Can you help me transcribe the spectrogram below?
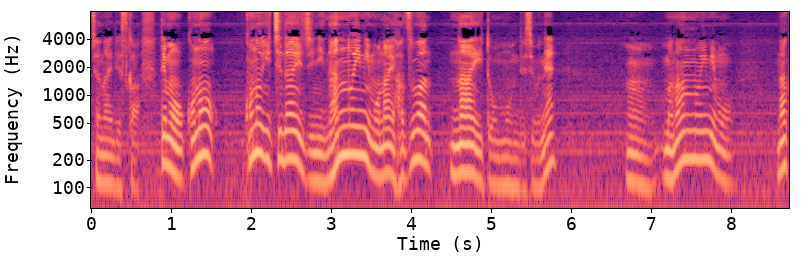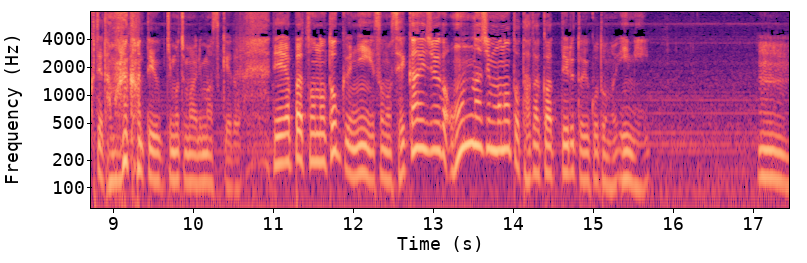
じゃないですか。でもこのこの一大事に何の意味もないはずはないと思うんですよね。うん。まあ何の意味もなくてたまるかっていう気持ちもありますけど。でやっぱその特にその世界中が同じものと戦っているということの意味。うん、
